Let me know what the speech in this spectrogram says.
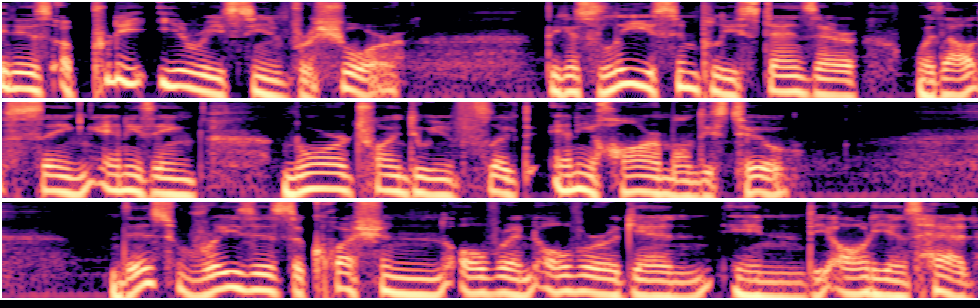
It is a pretty eerie scene for sure, because Lee simply stands there without saying anything nor trying to inflict any harm on these two. This raises the question over and over again in the audience head.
